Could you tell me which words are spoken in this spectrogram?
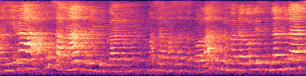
Amira, aku sangat merindukan masa-masa sekolah sebelum ada COVID-19.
